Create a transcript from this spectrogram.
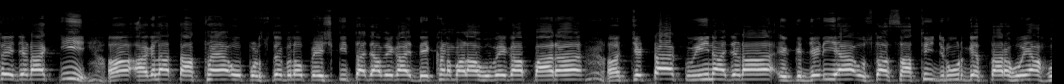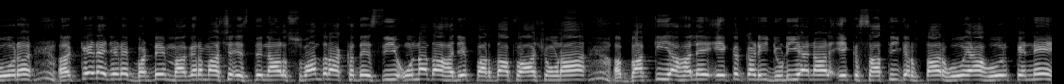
ਤੇ ਜਿਹੜਾ ਕੀ ਅਗਲਾ ਤੱਥ ਹੈ, ਉਹ ਪੁਲਿਸ ਦੇ ਵੱਲੋਂ ਪੇਸ਼ ਕੀਤਾ ਜਾਵੇਗਾ, ਇਹ ਦੇਖਣ ਵਾਲਾ ਹੋਵੇਗਾ। ਪਰ ਚਿੱਟਾ ਕੁਈਨ ਆ ਜਿਹੜਾ, ਇੱਕ ਜਿਹੜੀ ਆ, ਉਸ ਦਾ ਸਾਥੀ ਜ਼ਰੂਰ ਗ੍ਰਿਫਤਾਰ ਹੋਇਆ। ਹੋਰ ਕਿਹੜੇ ਜਿਹੜੇ ਵੱਡੇ ਮਗਰਮੱਛ ਇਸ ਦੇ ਨਾਲ ਸੰਬੰਧ ਰੱਖਦੇ ਸੀ ਉਹਨਾਂ ਦਾ ਹਜੇ ਪਰਦਾਫਾਸ਼ ਹੋਣਾ ਬਾਕੀ ਆ ਹਲੇ ਇੱਕ ਕੜੀ ਜੁੜੀ ਆ ਨਾਲ ਇੱਕ ਸਾਥੀ ਗ੍ਰਿਫਤਾਰ ਹੋਇਆ, ਹੋਰ ਕਿੰਨੇ?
